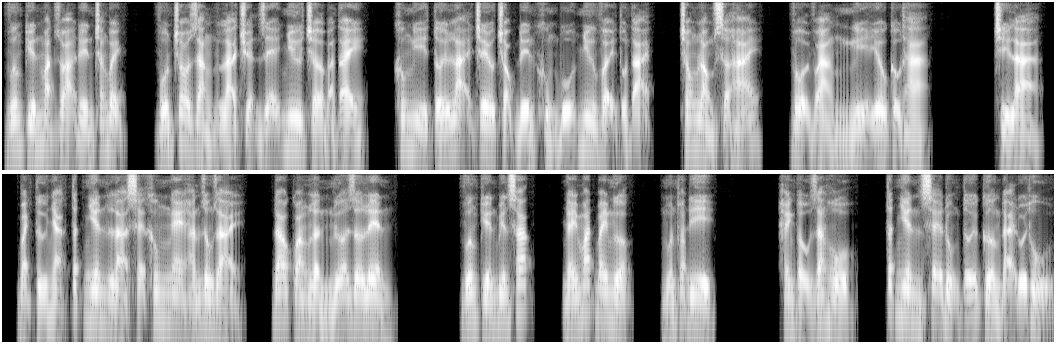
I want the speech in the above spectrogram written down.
Vương kiến mặt dọa đến trắng bệnh, vốn cho rằng là chuyện dễ như trở bàn tay, không nghĩ tới lại trêu chọc đến khủng bố như vậy tồn tại, trong lòng sợ hãi, vội vàng nghĩ yêu cầu tha. Chỉ là, bạch tử nhạc tất nhiên là sẽ không nghe hắn rông dài, đao quang lần nữa dơ lên. Vương kiến biến sắc, nháy mắt bay ngược, muốn thoát đi. Hành tẩu giang hồ, tất nhiên sẽ đụng tới cường đại đối thủ,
